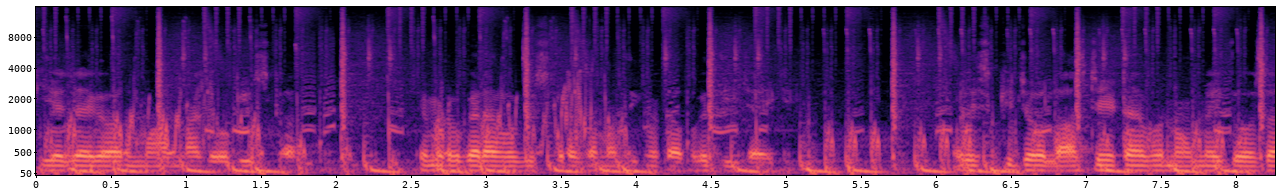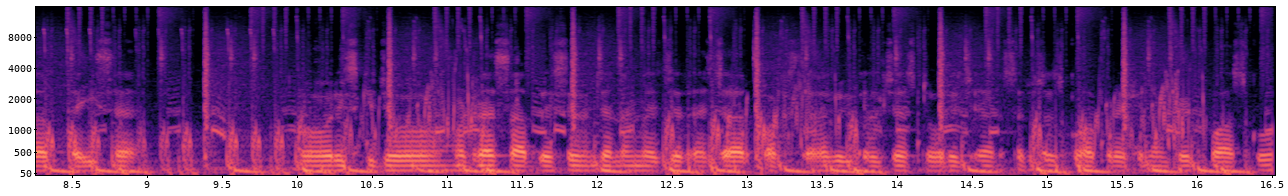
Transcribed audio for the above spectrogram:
किया जाएगा और मानना जो भी उसका पेमेंट वगैरह होगी, उसको रजामंदी के मुताबिक दी जाएगी। और इसकी जो लास्ट डेट है, वो नौ मई दो हज़ार तेईस है। और इसकी जो एड्रेस आप देख सकते हैं, general manager H R Pakistan agriculture storage and services corporation limited PASSCO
